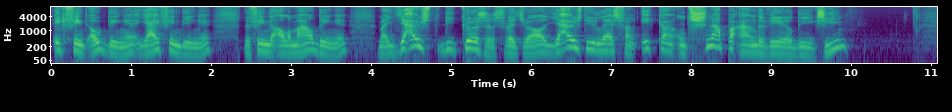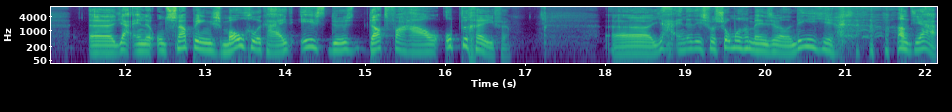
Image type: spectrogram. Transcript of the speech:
ik vind ook dingen, jij vindt dingen, we vinden allemaal dingen. Maar juist die cursus, weet je wel, juist die les van ik kan ontsnappen aan de wereld die ik zie. Eh, ja, en de ontsnappingsmogelijkheid is dus dat verhaal op te geven. Eh, ja, en dat is voor sommige mensen wel een dingetje. Want ja,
